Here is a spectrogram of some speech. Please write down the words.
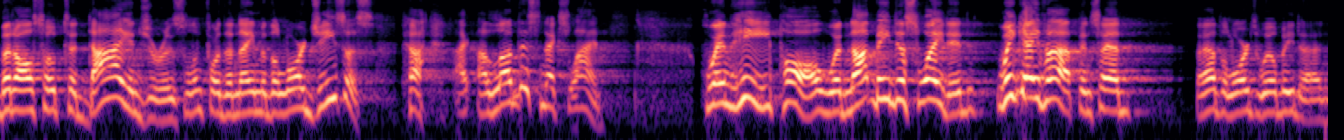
but also to die in Jerusalem for the name of the Lord Jesus. I, love this next slide. When he, Paul, would not be dissuaded, we gave up and said, Well, the Lord's will be done.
